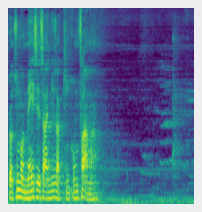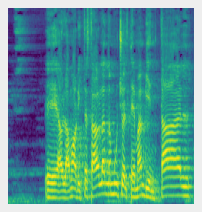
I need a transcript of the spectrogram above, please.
próximos meses, años aquí en Confama? Eh, hablamos ahorita, estaba hablando mucho del tema ambiental,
